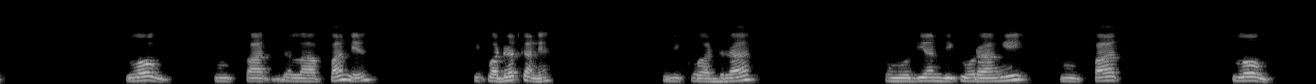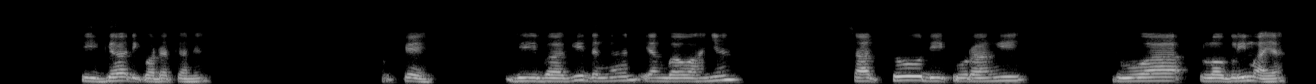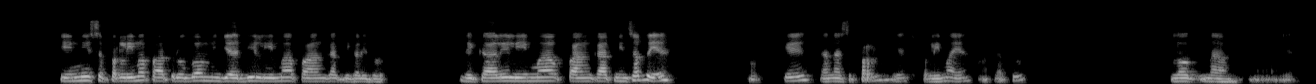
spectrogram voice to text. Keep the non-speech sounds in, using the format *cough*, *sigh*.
log 48 ya. Dikuadratkan ya. Ini kuadrat. Kemudian dikurangi 4 log 3 dikuadratkan ya. Oke. Dibagi dengan yang bawahnya 1 dikurangi 2 log 5 ya. Ini seperlima Pak rubah menjadi 5 pangkat dikali 2 dikali 5 pangkat min 1 ya. Oke, karena seper ya, seper 5 ya, satu log 6. Nah, ya.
